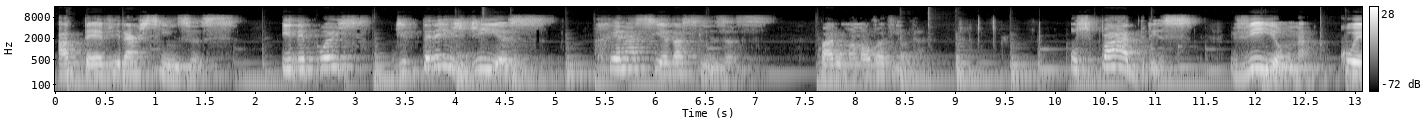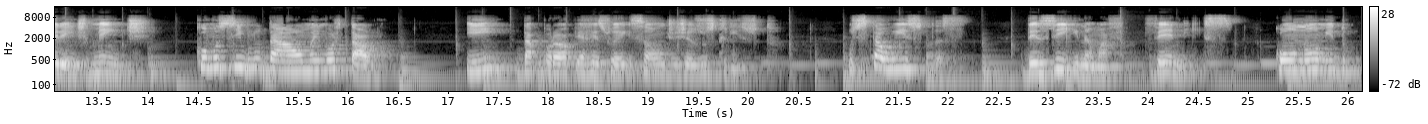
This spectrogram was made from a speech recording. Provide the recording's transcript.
até virar cinzas. E depois de três dias, renascia das cinzas para uma nova vida. Os padres viam-na coerentemente como símbolo da alma imortal e da própria ressurreição de Jesus Cristo. Os taoístas designam a fênix com o nome do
